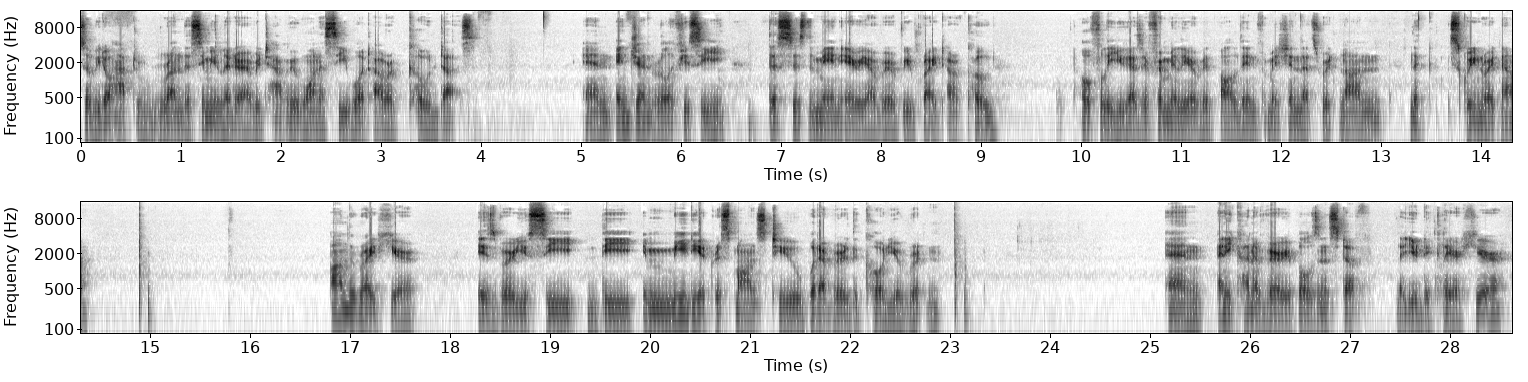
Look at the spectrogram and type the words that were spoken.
so we don't have to run the simulator every time we want to see what our code does. And in general, if you see, this is the main area where we write our code. Hopefully you guys are familiar with all the information that's written on the screen right now. On the right here is where you see the immediate response to whatever the code you've written. And any kind of variables and stuff that you declare here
